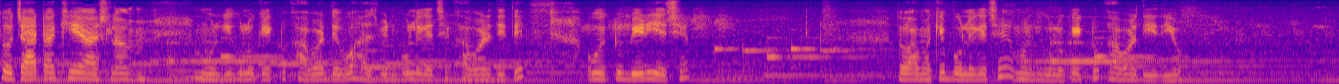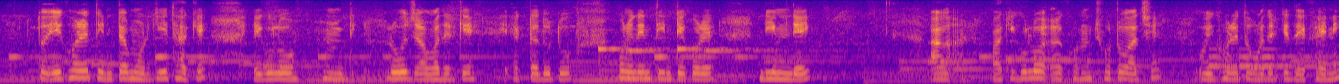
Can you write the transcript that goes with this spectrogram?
তো চাটা খেয়ে আসলাম। মুরগিগুলোকে একটু খাবার দেব। হাজবেন্ড বলে গেছে খাবার দিতে। ও একটু বেরিয়েছে। তো আমাকে বলে গেছে, মুরগিগুলোকে একটু খাবার দিয়ে দিও। তো এ ঘরে তিনটা মুরগিই থাকে। এগুলো রোজ আমাদেরকে একটা, দুটো কোনো দিন তিনটে করে ডিম দেয়। আর বাকিগুলো এখন ছোট আছে। ওই ঘরে তোমাদেরকে দেখাইনি।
